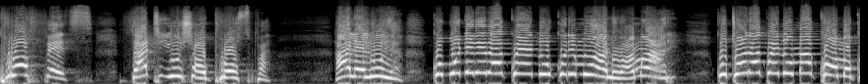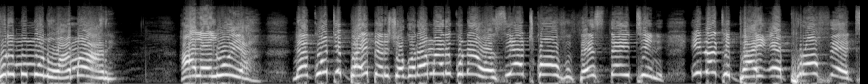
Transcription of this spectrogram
prophets that you shall prosper. Haleluya kubudirira kwedu kuri muvanhu vamwari kutora kwedu makomo kuri mumunhu wamwari haleluya nekuti bhaibheri shoko ramwari kuna hosiya 12 vhesi 13 inoti by a prophet.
